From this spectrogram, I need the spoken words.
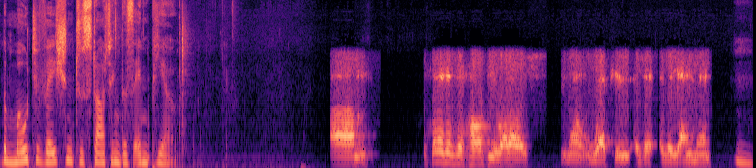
the motivation to starting this NPO? Um, it started as a hobby while I was, you know, working as a as a young man, mm.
